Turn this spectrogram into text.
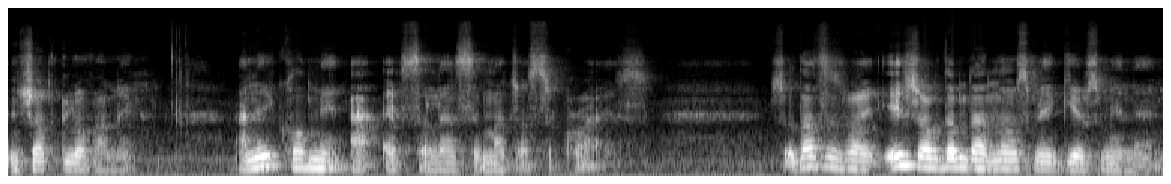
in short, globally. And he called me Her Excellency Majesty Christ. So that is why each of them that knows me gives me a name.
